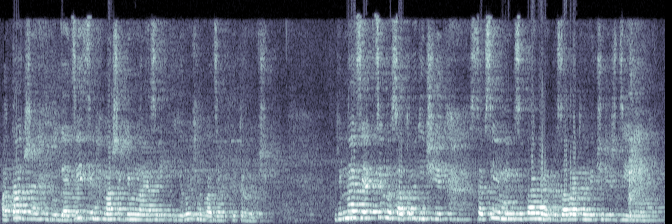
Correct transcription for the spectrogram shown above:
а также благодетель нашей гимназии Ерохин Владимир Петрович. Гимназия активно сотрудничает со всеми муниципальными образовательными учреждениями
